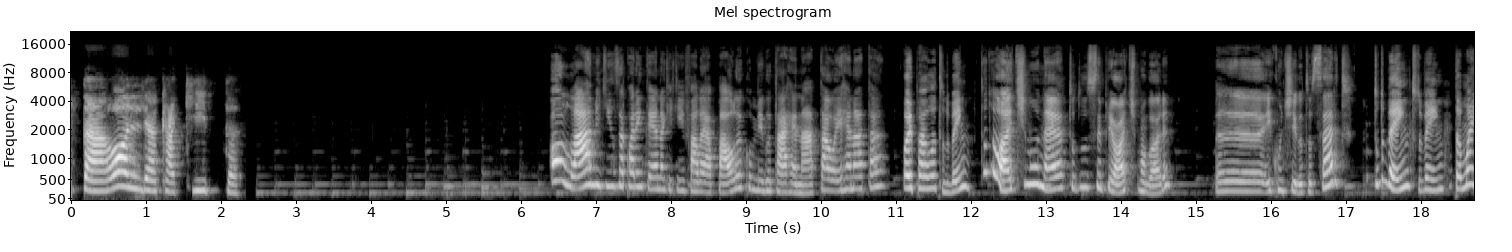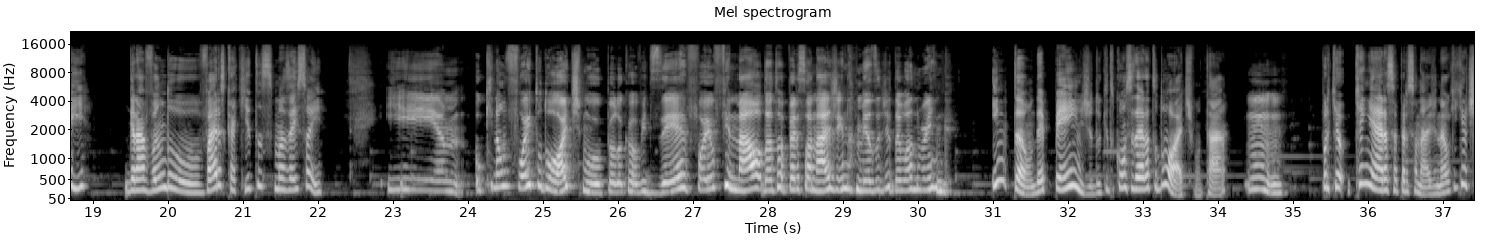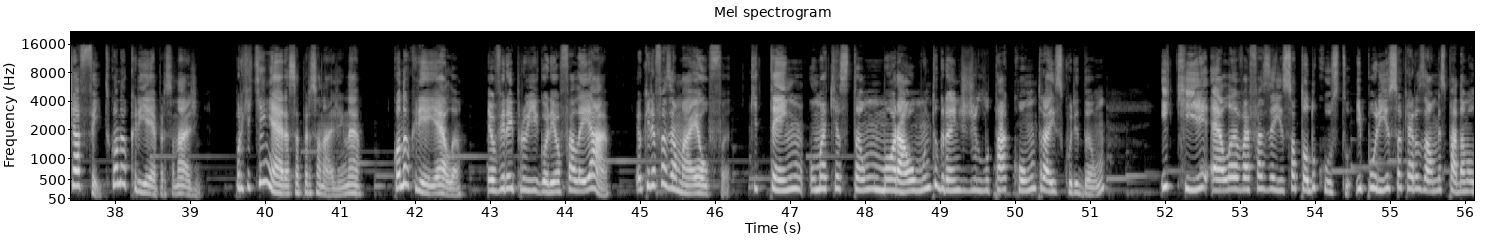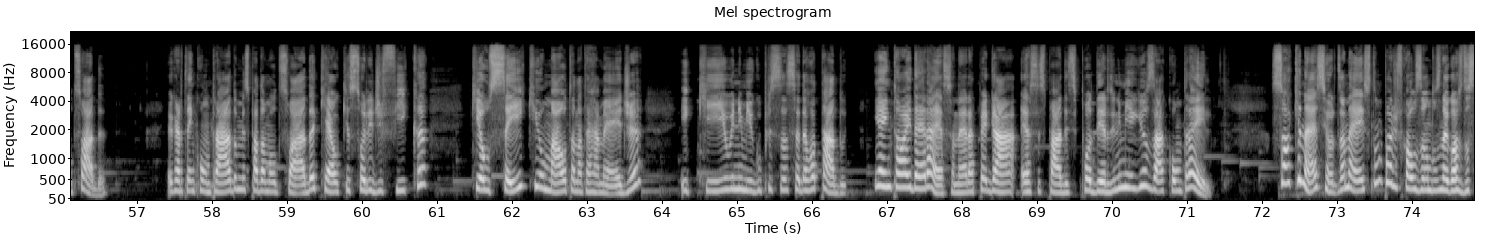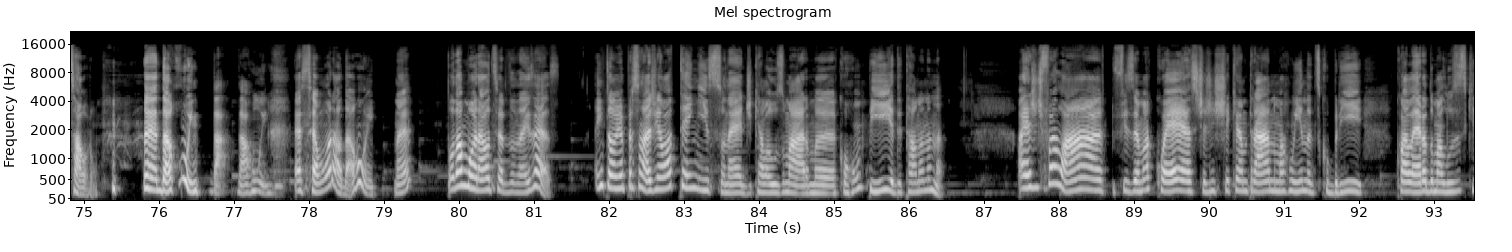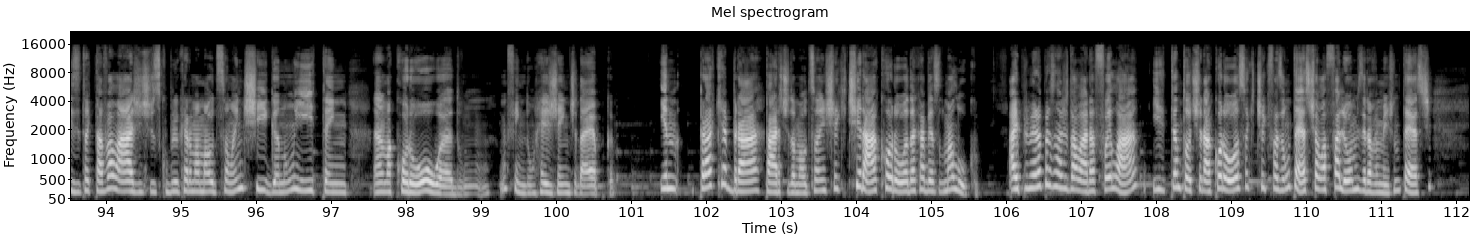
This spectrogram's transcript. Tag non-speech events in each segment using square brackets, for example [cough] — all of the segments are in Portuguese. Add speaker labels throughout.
Speaker 1: Caquita, olha a Caquita.
Speaker 2: Olá, amiguinhos da quarentena. Aqui quem fala é a Paula e comigo tá a Renata. Oi, Renata.
Speaker 3: Oi, Paula, tudo bem?
Speaker 2: Tudo ótimo, né? Tudo sempre ótimo agora. Uh, e contigo, tudo certo?
Speaker 3: Tudo bem, tudo bem. Tamo aí. Gravando várias caquitas, mas é isso aí.
Speaker 2: E um, o que não foi tudo ótimo, pelo que eu ouvi dizer, foi o final da tua personagem [laughs] na mesa de The One Ring.
Speaker 3: Então, depende do que tu considera tudo ótimo, tá?
Speaker 2: Hum.
Speaker 3: Porque quem era essa personagem, né? O que, que eu tinha feito? Quando eu criei a personagem. Porque quem era essa personagem, né? Quando eu criei ela, eu virei pro Igor e eu falei: ah, eu queria fazer uma elfa que tem uma questão moral muito grande de lutar contra a escuridão e que ela vai fazer isso a todo custo. E por isso eu quero usar uma espada amaldiçoada. Eu quero ter encontrado uma espada amaldiçoada, que é o que solidifica que eu sei que o mal tá na Terra-média e que o inimigo precisa ser derrotado. E aí, então a ideia era essa, né? Era pegar essa espada, esse poder do inimigo e usar contra ele. Só que, né, Senhor dos Anéis, tu não pode ficar usando os negócios do Sauron. [laughs] é, dá ruim.
Speaker 2: Dá, dá ruim.
Speaker 3: Essa é a moral, dá ruim, né? Toda a moral do Senhor dos Anéis é essa. Então, minha personagem, ela tem isso, né? De que ela usa uma arma corrompida e tal, nananã. Aí a gente foi lá, fizemos uma quest, a gente tinha que entrar numa ruína, descobrir qual era de uma luz esquisita que tava lá. A gente descobriu que era uma maldição antiga, num item, era uma coroa, de um, enfim, de um regente da época. E para quebrar parte da maldição, a gente tinha que tirar a coroa da cabeça do maluco. Aí, a primeira personagem da Lara foi lá e tentou tirar a coroa, só que tinha que fazer um teste. Ela falhou miseravelmente no teste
